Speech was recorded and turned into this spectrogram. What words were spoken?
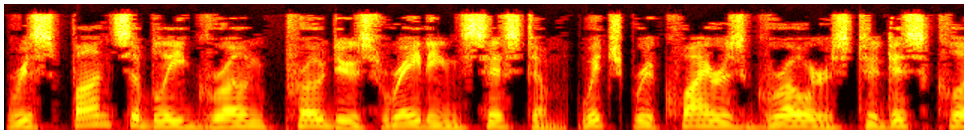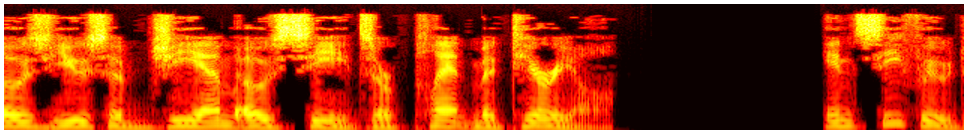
responsibly grown produce rating system which requires growers to disclose use of GMO seeds or plant material. In seafood,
